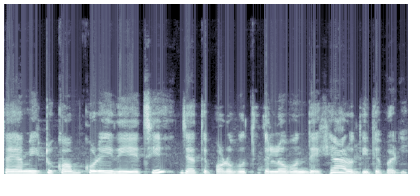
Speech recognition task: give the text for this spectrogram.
তাই আমি একটু কম করেই দিয়েছি যাতে পরবর্তীতে লবণ দেখে আরও দিতে পারি।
